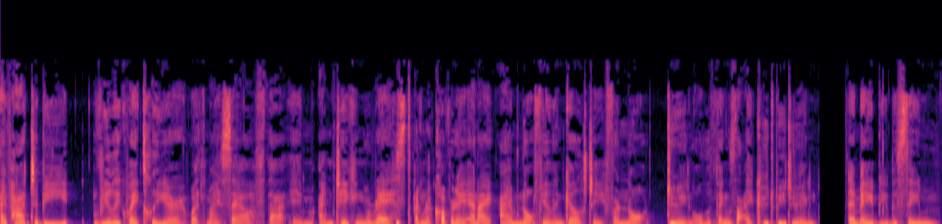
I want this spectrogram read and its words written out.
I've had to be really quite clear with myself that um, I'm taking a rest and recovery, and I, I'm not feeling guilty for not doing all the things that I could be doing. It might be the same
